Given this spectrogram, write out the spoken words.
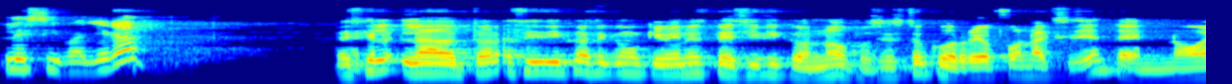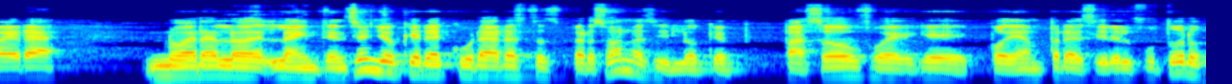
les iba a llegar. Es que la doctora sí dijo así como que bien específico, no, pues esto ocurrió, fue un accidente, no era, no era la, intención, yo quería curar a estas personas y lo que pasó fue que podían predecir el futuro.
